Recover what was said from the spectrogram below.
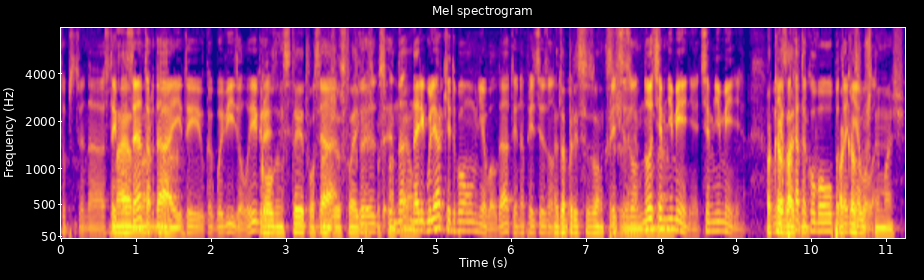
собственно, Staples Center, да, да, и ты как бы видел игры. Golden State, Los-Angeles да. Lakers посмотрел. На, на регулярке ты, по-моему, не был, да? Ты на предсезон. Это предсезон, к предсезон. Но, тем да. не менее, тем не менее. Показательный, У меня пока такого опыта не было. матч.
